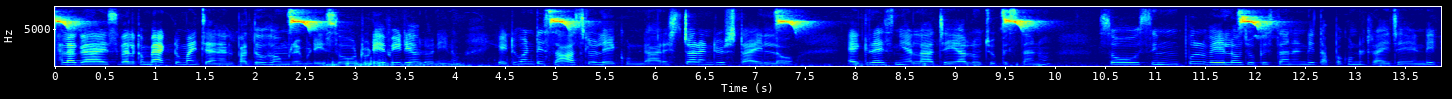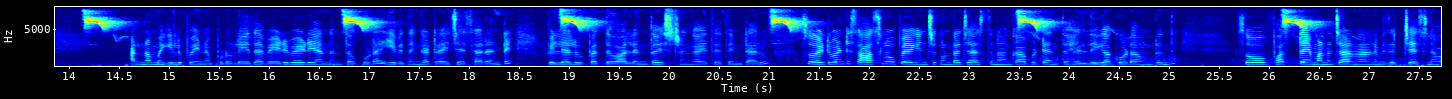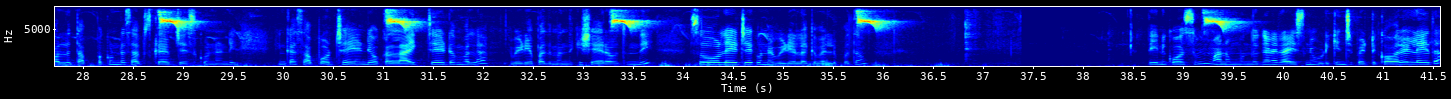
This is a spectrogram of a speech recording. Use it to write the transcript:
Hello guys welcome back to my channel Paddu home remedy so today వీడియోలో నేను ఎటువంటి సాస్లు లేకుండా రెస్టారెంట్ స్టైల్లో ఎగ్ రైస్ని ఎలా చేయాలో చూపిస్తాను. సో సింపుల్ వేలో చూపిస్తానండి. తప్పకుండా ట్రై చేయండి. అన్నం మిగిలిపోయినప్పుడు లేదా వేడివేడి అన్నంతో కూడా ఈ విధంగా ట్రై చేశారంటే పిల్లలు పెద్దవాళ్ళు ఎంతో ఇష్టంగా అయితే తింటారు. సో ఎటువంటి సాస్లు ఉపయోగించకుండా చేస్తున్నాం కాబట్టి ఎంతో హెల్తీగా కూడా ఉంటుంది. సో ఫస్ట్ టైం మన ఛానల్ని విజిట్ చేసిన వాళ్ళు తప్పకుండా సబ్స్క్రైబ్ చేసుకోనండి. ఇంకా సపోర్ట్ చేయండి. ఒక లైక్ చేయడం వల్ల వీడియో పది మందికి షేర్ అవుతుంది. సో లేట్ చేయకుండా వీడియోలోకి వెళ్ళిపోతాం దీనికోసం మనం ముందుగానే రైస్ని ఉడికించి పెట్టుకోవాలి. లేదా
